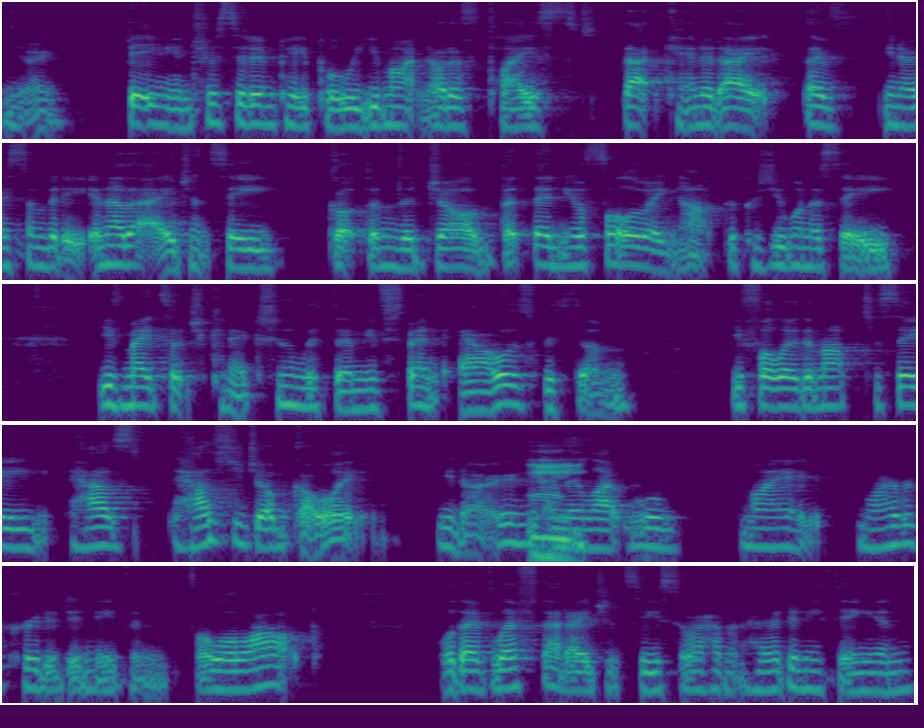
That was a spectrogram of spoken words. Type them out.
you know, being interested in people, you might not have placed that candidate. They've, you know, somebody, another agency got them the job, but then you're following up because you want to see you've made such a connection with them, you've spent hours with them, you follow them up to see how's how's your job going, you know, mm. and they're like, well, my my recruiter didn't even follow up, or they've left that agency, so I haven't heard anything, and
